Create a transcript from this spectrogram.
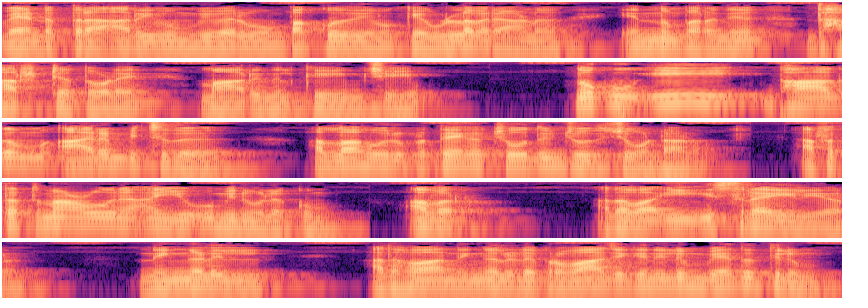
വേണ്ടത്ര അറിവും വിവരവും പക്വതയും ഒക്കെ ഉള്ളവരാണ് എന്നും പറഞ്ഞ് ധാർഷ്ട്യത്തോടെ മാറി നിൽക്കുകയും ചെയ്യും. നോക്കൂ ഈ ഭാഗം ആരംഭിച്ചത് അള്ളാഹു ഒരു പ്രത്യേക ചോദ്യം ചോദിച്ചുകൊണ്ടാണ്. അഫതത്മാവൂന അയ്യു ഉമിനൂലക്കും അവർ അഥവാ ഈ ഇസ്രായേലിയർ നിങ്ങളിൽ അഥവാ നിങ്ങളുടെ പ്രവാചകനിലും വേദത്തിലും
